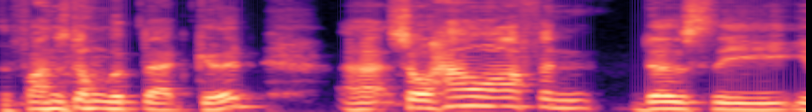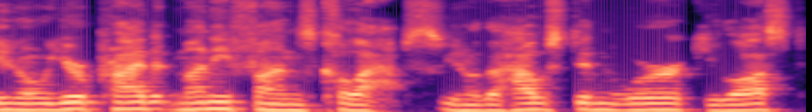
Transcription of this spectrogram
the funds don't look that good. Uh, so how often does the, you know, your private money funds collapse? You know, the house didn't work, you lost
